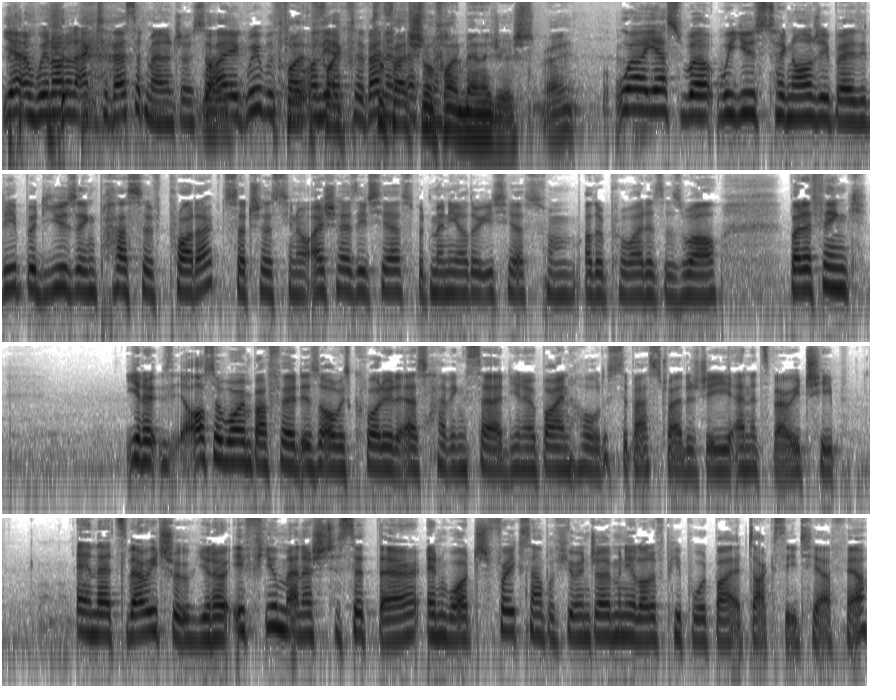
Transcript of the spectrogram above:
yeah, and we're not an active asset manager, so I agree with you on the active professional fund managers, right? Well, yes. Well, we use technology basically, but using passive products such as you know iShares ETFs, but many other ETFs from other providers as well. But I think you know, also Warren Buffett is always quoted as having said, you know, buy and hold is the best strategy and it's very cheap. And that's very true. You know, if you manage to sit there and watch, for example, if you're in Germany, a lot of people would buy a DAX ETF, yeah?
